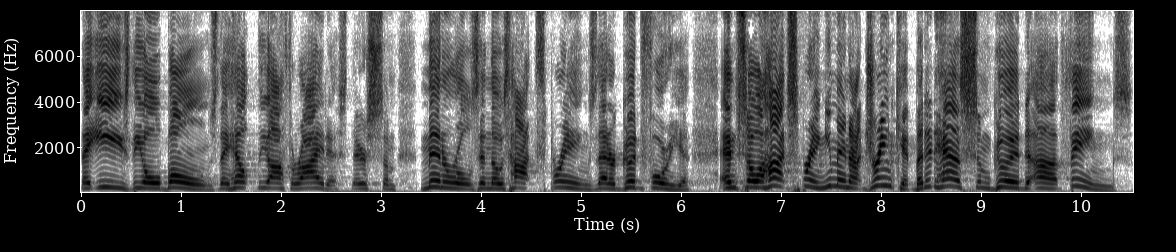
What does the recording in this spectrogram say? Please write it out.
They ease the old bones. They help the arthritis. There's some minerals in those hot springs that are good for you. And so, a hot spring, you may not drink it, but it has some good uh, things.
